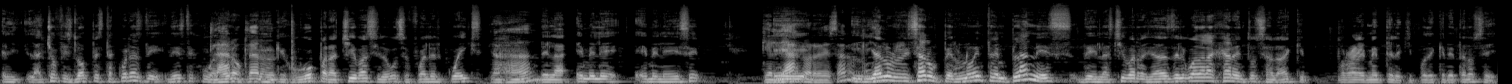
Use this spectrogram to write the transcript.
el, la Chofis López, ¿te acuerdas de, este jugador? Claro, claro. Que, jugó para Chivas y luego se fue al Airquakes de la MLS. Que ya eh, lo regresaron. Y ya lo regresaron, pero no entra en planes de las Chivas Rayadas del Guadalajara, entonces hablaba que probablemente el equipo de Querétaro se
